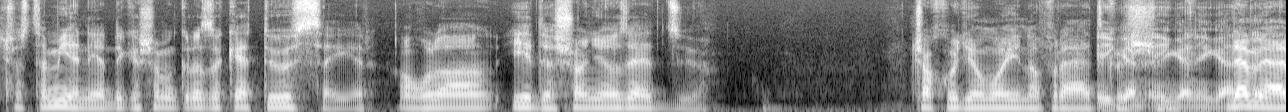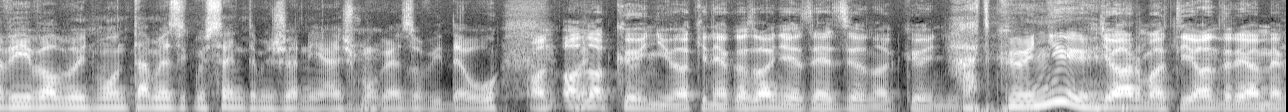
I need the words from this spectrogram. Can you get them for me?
És aztán milyen érdekes, amikor az a kettő összeér, ahol a édesanyja az edző. Csak hogy a mai napra átkössünk. Igen, igen, igen. Nem elvéve, amit mondtam, ezek most szerintem is zseniális maga ez a videó. An- annak könnyű, akinek az anyja az edző, annak könnyű. Hát könnyű? Gyarmati Andrea, meg,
